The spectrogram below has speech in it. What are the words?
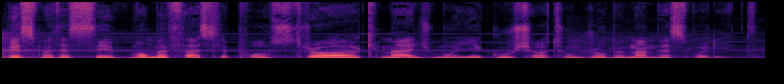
قسمت سوم فصل post rock مجموعه گوشاتون رو به من بسپرید.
